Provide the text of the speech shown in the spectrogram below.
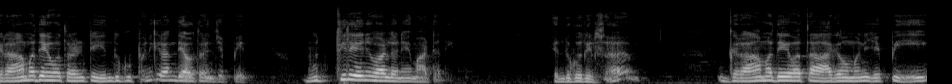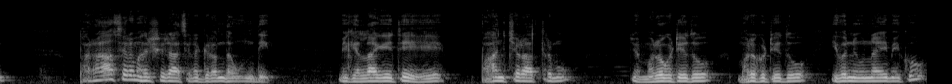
గ్రామ దేవతలు అంటే ఎందుకు పనికిరాని దేవతలు అని చెప్పి బుద్ధి లేని వాళ్ళు అనే మాట అది. ఎందుకో తెలుసా? గ్రామదేవత ఆగమని చెప్పి పరాశర మహర్షి రాసిన గ్రంథం ఉంది. మీకు ఎలాగైతే పాంచరాత్రము మరొకటేదో మరొకటేదో ఇవన్నీ ఉన్నాయి మీకు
